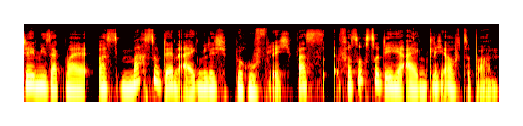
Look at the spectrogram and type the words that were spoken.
Jamie, sag mal, was machst du denn eigentlich beruflich? Was versuchst du dir hier eigentlich aufzubauen?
